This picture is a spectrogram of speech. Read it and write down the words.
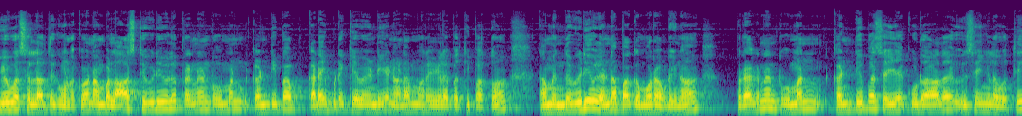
வியூவர்ஸ் எல்லாத்துக்கும் வணக்கம். நம்ம லாஸ்ட் வீடியோவில் ப்ரெக்னென்ட் உமன் கண்டிப்பாக கடைபிடிக்க வேண்டிய நடைமுறைகளை பற்றி பார்த்தோம். நம்ம இந்த வீடியோவில் என்ன பார்க்க போகிறோம் அப்படின்னா ப்ரெக்னென்ட் உமன் கண்டிப்பாக செய்யக்கூடாத விஷயங்களை பற்றி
